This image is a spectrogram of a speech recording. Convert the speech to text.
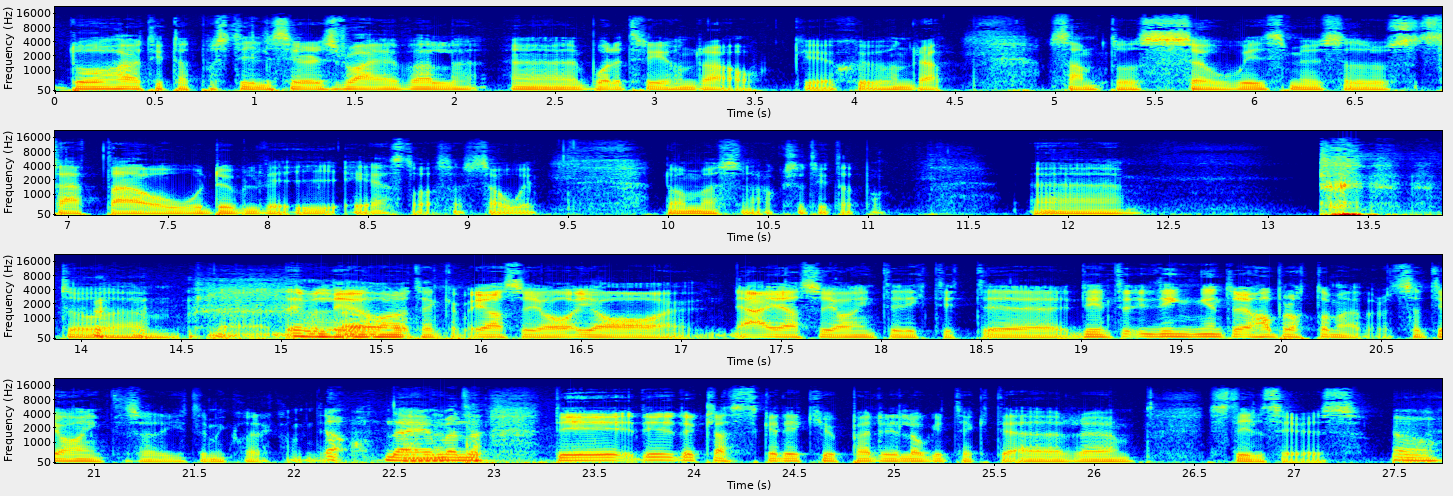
då har jag tittat på Steel Series Rival, både 300 och 700. Samt då Zoes mus, alltså Z-O-W-I-E, alltså Zoe. De mössorna har jag också tittat på. Eh, så um, det är väl det jag har att tänka på. Alltså jag, jag, nej, alltså jag har inte riktigt, eh, det är, inte, det är inget jag har bråttom över. Så att jag har inte så jättemycket att rekommendera. Ja, nej men... men det, är, det är det klassiska, det är Cupad, det är Logitech, det är um, Steel Series. Ja,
